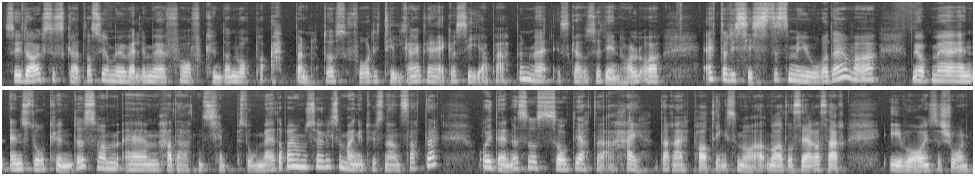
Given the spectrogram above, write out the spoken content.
Så i dag så skreddersyr vi jo veldig mye for, kundene våre på appen. Da får de tilgang til en egen side på appen med skreddersydd innhold. Og et av de siste som vi gjorde der, var vi jobbet med en, en stor kunde som eh, hadde hatt en kjempestor medarbeiderundersøkelse, mange tusen ansatte. Og i denne så så de at hei, det er et par ting som må, må adresseres her i vår organisasjon.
